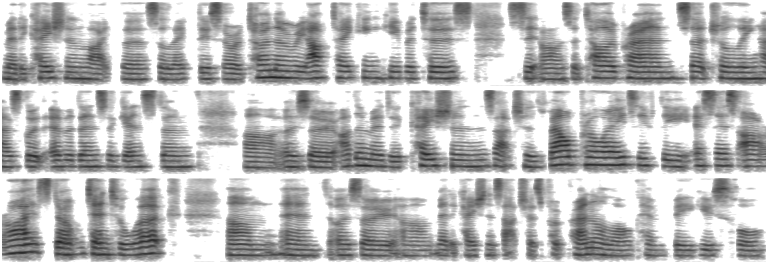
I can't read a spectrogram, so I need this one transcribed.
medication like the selective serotonin reuptake inhibitors, uh, citalopram, sertraline has good evidence against them. Uh, also other medications such as valproate if the SSRIs don't tend to work. Um, and also um, medications such as propranolol can be useful.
